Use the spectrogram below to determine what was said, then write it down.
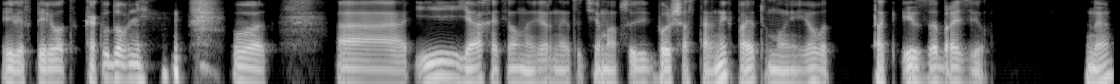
или вперед, как удобнее. вот. А, и я хотел, наверное, эту тему обсудить больше остальных, поэтому ее вот так изобразил. Да?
